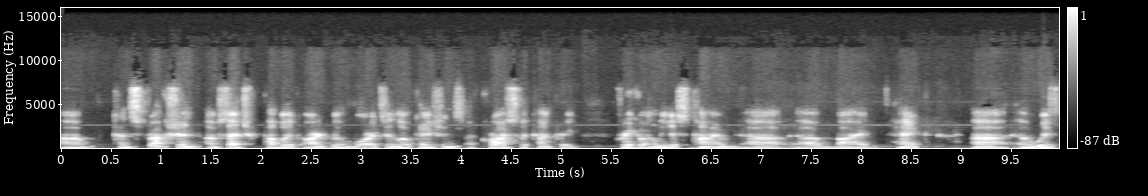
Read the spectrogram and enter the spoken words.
Um, construction of such public art billboards in locations across the country frequently is timed uh, uh by Hank uh, with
